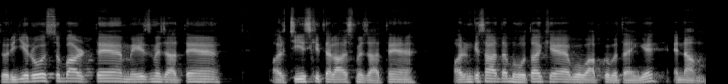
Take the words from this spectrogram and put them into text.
तो ये रोज़ सुबह उठते हैं मेज़ में जाते हैं और चीज़ की तलाश में जाते हैं और इनके साथ अब होता क्या है वो आपको बताएँगे इनाम।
